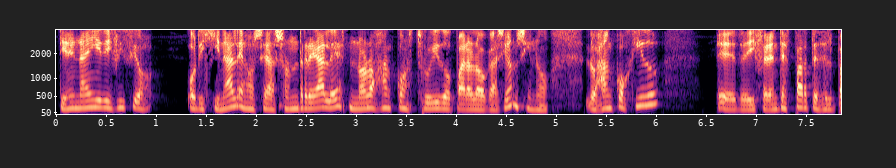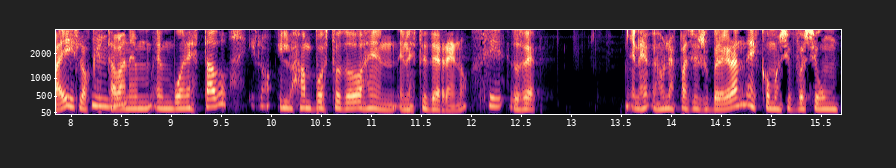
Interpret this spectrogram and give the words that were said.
tienen ahí edificios originales, o sea, son reales, no los han construido para la ocasión, sino los han cogido eh, de diferentes partes del país, los que estaban en, en buen estado, y, lo- y los han puesto todos en, en este terreno. Sí, Entonces, en- es un espacio súper grande, es como si fuese un,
